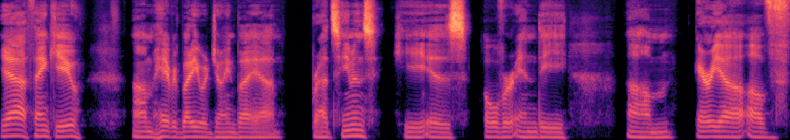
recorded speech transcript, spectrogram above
Yeah, thank you. Um, hey, everybody. We're joined by uh, Brad Siemens. He is over in the um, area of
